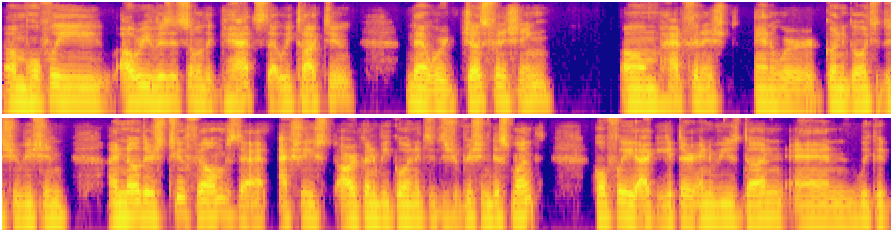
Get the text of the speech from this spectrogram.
Um, hopefully I'll revisit some of the cats that we talked to that were just finishing, um, had finished, and we're going to go into distribution. I know there's two films that actually are going to be going into distribution this month. Hopefully, I could get their interviews done, and we could,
